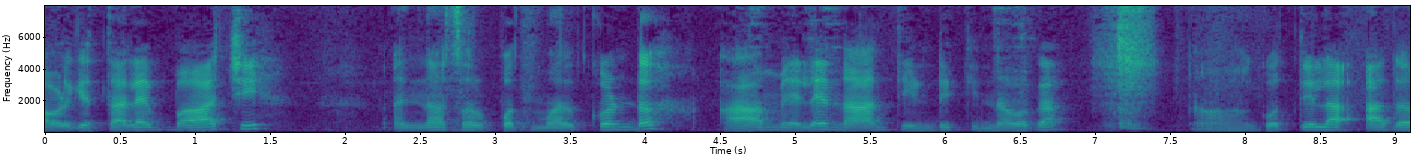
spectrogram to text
ಅವಳಿಗೆ ತಲೆ ಬಾಚಿ, ಇನ್ನು ಸ್ವಲ್ಪ ಹೊತ್ತು ಮಲ್ಕೊಂಡು, ಆಮೇಲೆ ನಾನು ತಿಂಡಿ ತಿನ್ನೋವಾಗ ಗೊತ್ತಿಲ್ಲ. ಅದು,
